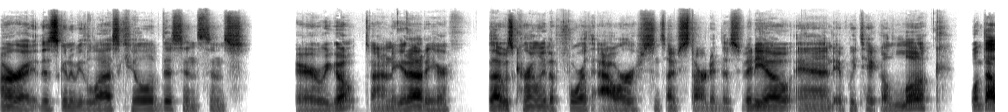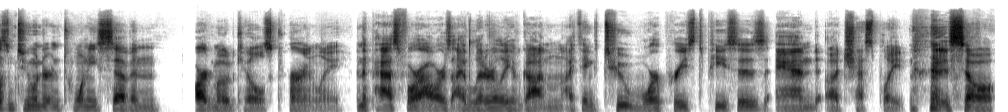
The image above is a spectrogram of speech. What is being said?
Alright, this is going to be the last kill of this instance. There we go. Time to get out of here. So that was currently the fourth hour since I've started this video, and if we take a look, 1,227 hard mode kills currently. In the past four hours, I literally have gotten, I think, two War Priest pieces and a chest plate. so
